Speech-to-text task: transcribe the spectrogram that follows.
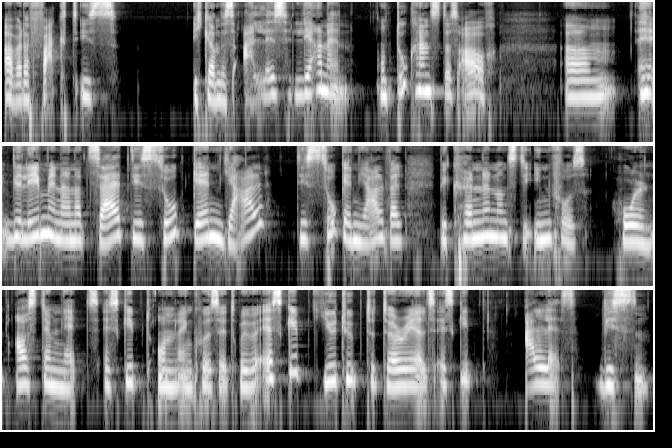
aber der Fakt ist, ich kann das alles lernen und du kannst das auch. Ähm, wir leben in einer Zeit, die ist so genial, die ist so genial, weil wir können uns die Infos holen aus dem Netz. Es gibt Online-Kurse drüber, es gibt YouTube-Tutorials, es gibt alles Wissen.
